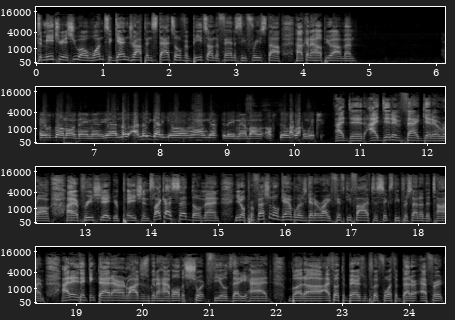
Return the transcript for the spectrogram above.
Demetrius, you are once again dropping stats over beats on the Fantasy Freestyle. How can I help you out, man? Hey, what's going on, Dane, man? Yeah, I know, I know you got it uh, wrong yesterday, man, but I'm, I'm still rocking with you. I did. I did, in fact, get it wrong. I appreciate your patience. Like I said, though, man, you know, professional gamblers get it right 55 to 60% of the time. I didn't think that Aaron Rodgers was going to have all the short fields that he had, but uh, I thought the Bears would put forth a better effort,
